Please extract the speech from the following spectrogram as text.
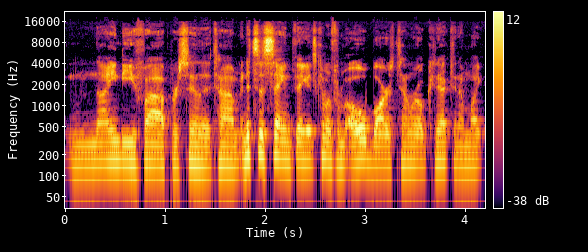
95 percent of the time, and it's the same thing. It's coming from Old Bardstown Road Connect, and I'm like,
